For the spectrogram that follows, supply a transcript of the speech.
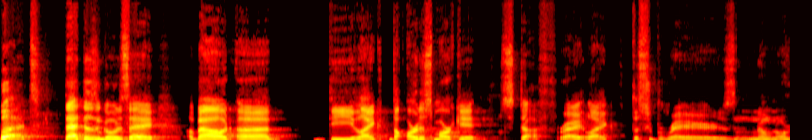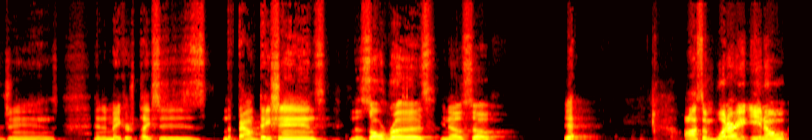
But that doesn't go to say about uh, the like the artist market stuff, right? Like the super rares and known origins and the makers places and the foundations and the Zoras, you know. So yeah. Awesome. What are you know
